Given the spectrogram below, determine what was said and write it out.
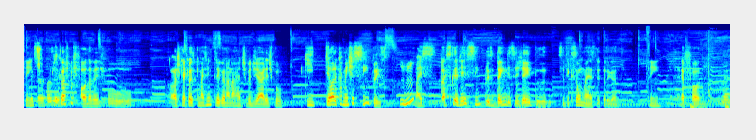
Sim. Fazer. Por isso que eu acho que é foda, velho. Tipo. Eu acho que é a coisa que mais me intriga na narrativa diária, tipo, é que teoricamente é simples. Uhum. Mas pra escrever simples bem desse jeito, você tem que ser um mestre, tá ligado? Sim. É foda. É,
